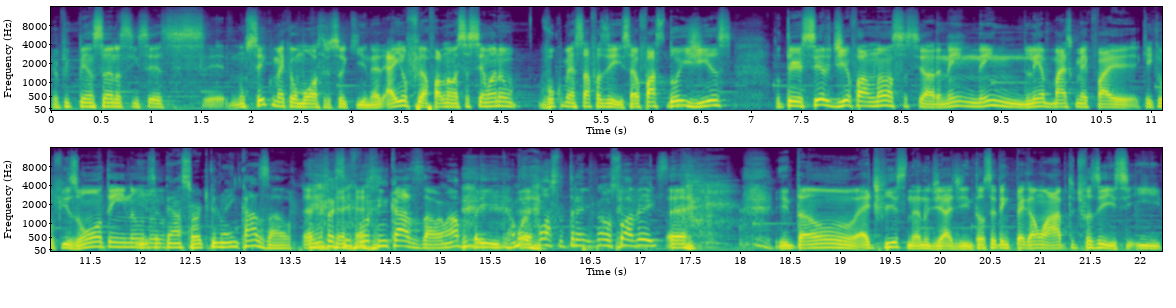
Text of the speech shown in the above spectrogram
eu fico pensando assim, cê, cê, não sei como é que eu mostro isso aqui, né? Aí eu falo, não, essa semana eu vou começar a fazer isso. Aí eu faço dois dias, no terceiro dia eu falo, nossa senhora, nem, nem lembro mais como é que faz, o que, que eu fiz ontem. Não, e você não... tem a sorte que não é em casal. Pensa que se fosse em casal, é uma briga. Amor, posta três, é a sua vez. É. Então, é difícil, né, no dia a dia. Então, você tem que pegar um hábito de fazer isso. E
